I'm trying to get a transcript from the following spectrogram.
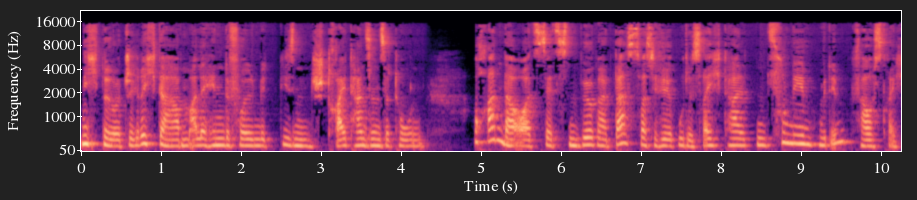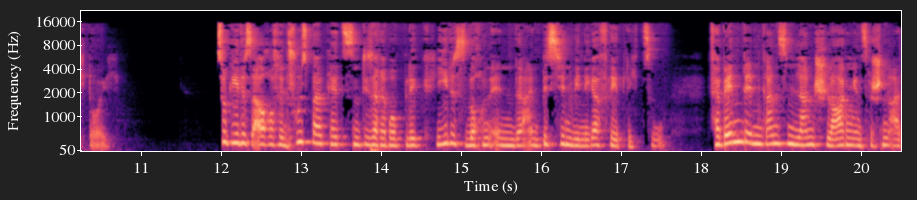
Nicht nur deutsche Gerichte haben alle Hände voll mit diesen Streithanseln zu tun. Auch anderorts setzten Bürger das, was sie für ihr gutes Recht halten, zunehmend mit dem Faustrecht durch. So geht es auch auf den Fußballplätzen dieser Republik jedes Wochenende ein bisschen weniger friedlich zu. Verbände im ganzen Land schlagen inzwischen alle.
